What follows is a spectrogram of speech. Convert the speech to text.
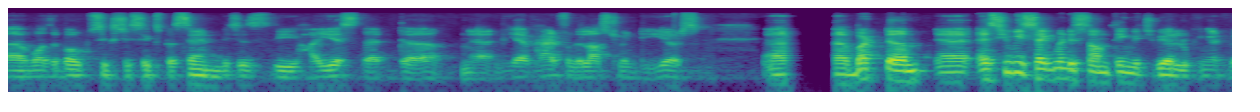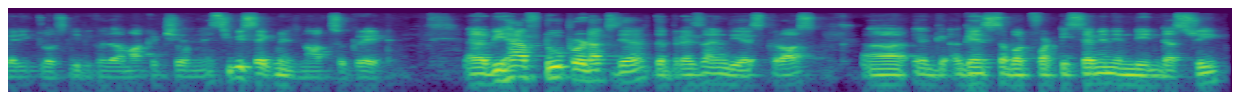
uh, was about 66%, which is the highest that uh, we have had for the last 20 years. Uh, uh, but um, uh, SUV segment is something which we are looking at very closely because our market share in SUV segment is not so great. Uh, we have two products there, the Brezza and the S-Cross, uh, against about 47 in the industry.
